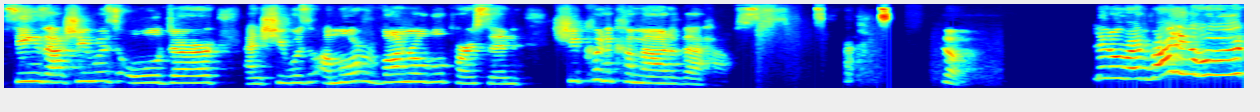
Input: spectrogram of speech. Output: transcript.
Seeing that she was older and she was a more vulnerable person, she couldn't come out of the house. So, Little Red Riding Hood,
